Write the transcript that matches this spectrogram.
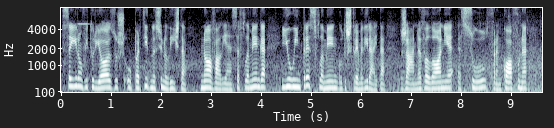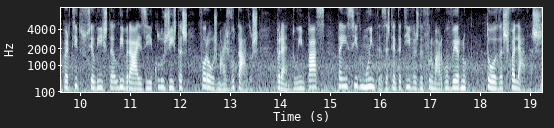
saíram vitoriosos o Partido Nacionalista, Nova Aliança Flamenga e o Interesse Flamengo de extrema-direita. Já na Valónia, a Sul, francófona, Partido Socialista, Liberais e Ecologistas foram os mais votados. Perante o impasse, têm sido muitas as tentativas de formar governo todas falhadas.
